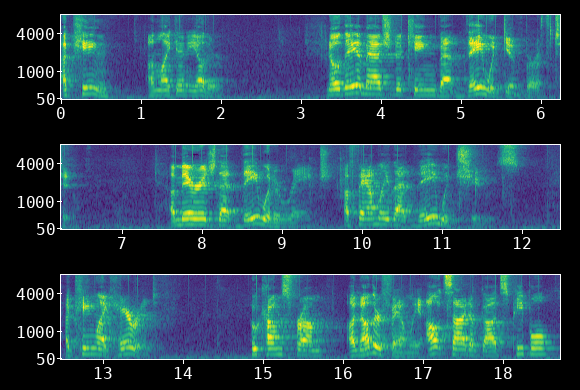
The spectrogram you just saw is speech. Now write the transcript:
a king unlike any other. No, they imagined a king that they would give birth to, a marriage that they would arrange, a family that they would choose, a king like Herod, who comes from another family outside of God's people,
